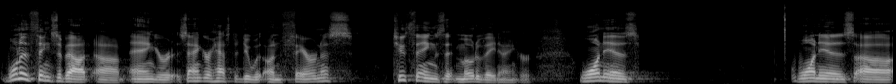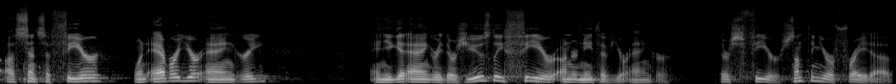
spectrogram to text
one of the things about uh, anger is anger has to do with unfairness. Two things that motivate anger. One is One is uh, a sense of fear. Whenever you're angry and you get angry, there's usually fear underneath of your anger. There's fear, something you're afraid of.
